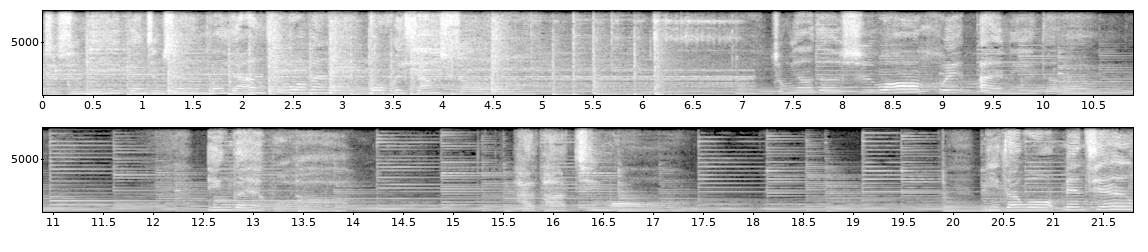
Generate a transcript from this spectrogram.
只是你变成什么样子，我们都会享受。重要的是我会爱你的，因为我寂寞。你在我面前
